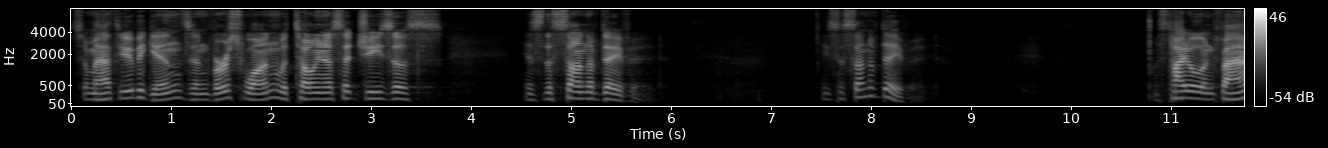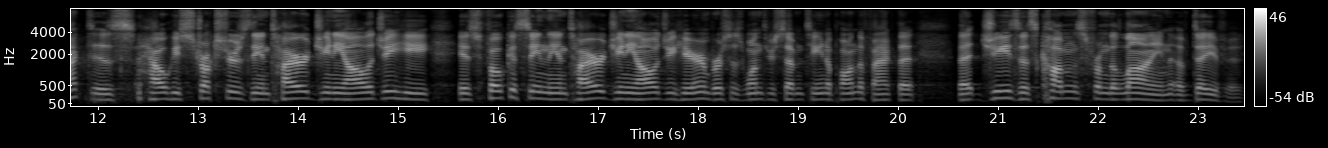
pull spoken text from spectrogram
So Matthew begins in verse 1 with telling us that Jesus is the son of David. He's the son of David. His title, in fact, is how he structures the entire genealogy. He is focusing the entire genealogy here in verses 1 through 17 upon the fact that, that Jesus comes from the line of David.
